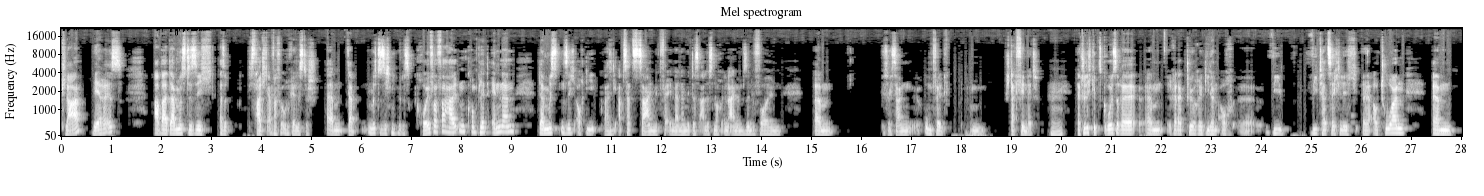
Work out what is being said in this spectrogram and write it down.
Klar, wäre es. Aber da müsste sich, also das halte ich einfach für unrealistisch. Ähm, da müsste sich nicht nur das Käuferverhalten komplett ändern, da müssten sich auch die quasi die Absatzzahlen mit verändern, damit das alles noch in einem sinnvollen, ähm, wie soll ich sagen, Umfeld stattfindet. Mhm. Natürlich gibt's größere ähm, Redakteure, die dann auch äh, wie wie tatsächlich äh, Autoren ähm,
